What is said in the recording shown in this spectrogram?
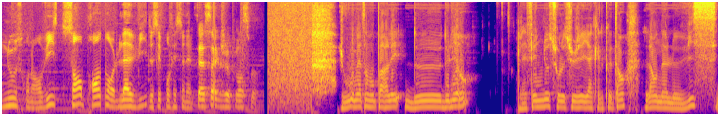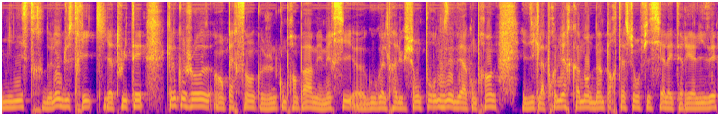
nous ce qu'on a envie, sans prendre l'avis de ces professionnels. C'est à ça que je pense, moi. Je voulais maintenant vous parler de, de l'Iran. J'avais fait une news sur le sujet il y a quelques temps. Là, on a le vice-ministre de l'industrie qui a tweeté quelque chose en persan que je ne comprends pas, mais merci euh, Google Traduction pour nous aider à comprendre. Il dit que la première commande d'importation officielle a été réalisée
